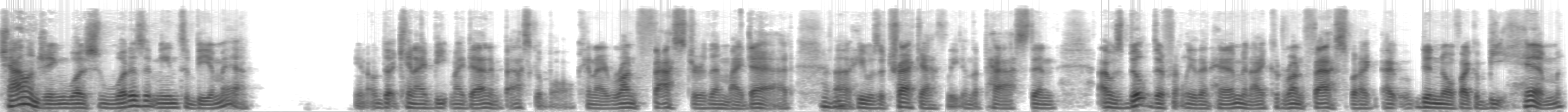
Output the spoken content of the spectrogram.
challenging was what does it mean to be a man? You know can i beat my dad in basketball? Can i run faster than my dad? Mm-hmm. uh, he was a track athlete in the past and i was built differently than him and i could run fast but I, I didn't know if i could beat him.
